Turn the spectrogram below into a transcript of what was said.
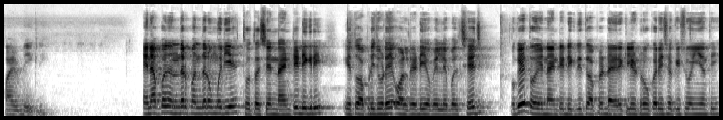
five degree. એના પર અંદર પંદર ઉમેરીએ તો થશે નાઇન્ટી ડિગ્રી. એ તો આપણી જોડે ઓલરેડી અવેલેબલ છે જ. ઓકે તો એ નાઇન્ટી ડિગ્રી તો આપણે ડાયરેક્ટલી ડ્રો કરી શકીશું અહીંયાથી.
